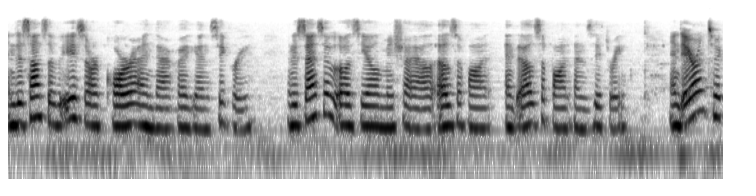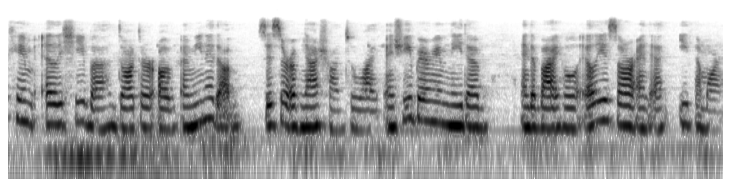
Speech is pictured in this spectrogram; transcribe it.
And the sons of Izhar, Korah, and Nepheg, and Zichri, and the sons of Uzziel, Mishael, Elzaphan, and Elzaphan, and Zithri. And Aaron took him Elisheba, daughter of Amminadab, sister of Nahshon, to wife, and she bare him Nadab, and Abihu, Eleazar, and Ithamar.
